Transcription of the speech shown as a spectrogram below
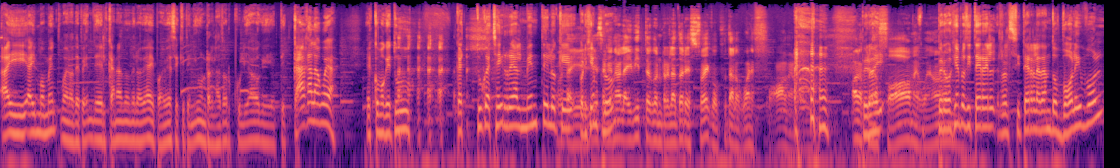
hay, hay momentos. Bueno, depende del canal donde lo veáis. Pues hay veces que tenéis un relator culiado que te caga la wea. Es como que tú. ca- tú cacháis realmente lo que. Puta, y- por ejemplo. que no la he visto con relatores suecos, puta, los weones fome, weón. Pero pero hay- fome, weón. Pero por ejemplo, si estáis, si estáis relatando voleibol,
